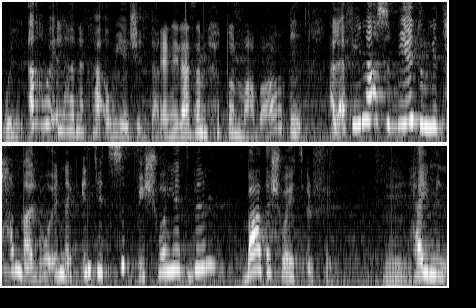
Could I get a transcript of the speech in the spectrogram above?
والقهوة لها نكهة قوية جدا. يعني لازم نحطهم مع بعض. هلأ في ناس بيقدروا يتحملوا إنك أنت تسفي شوية بن بعدها شوية قرفة. هي من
